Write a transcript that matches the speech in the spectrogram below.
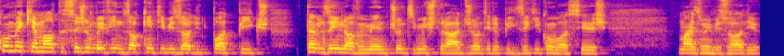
Como é que é, malta? Sejam bem-vindos ao quinto episódio de Pod Picos. Estamos aí novamente, juntos e misturados, João Tira Picos aqui com vocês. Mais um episódio.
